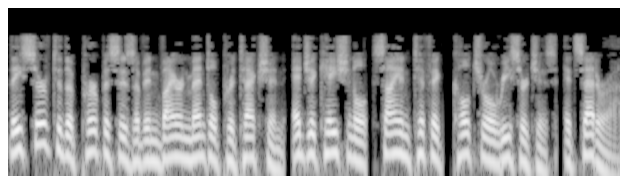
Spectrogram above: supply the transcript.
They serve to the purposes of environmental protection, educational, scientific, cultural researches, etc.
